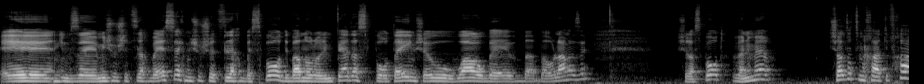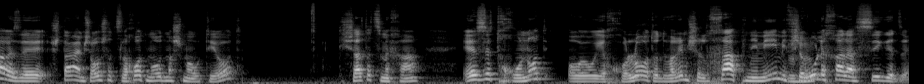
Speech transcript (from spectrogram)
אה, אם זה מישהו שהצליח בעסק, מישהו שהצליח בספורט, דיברנו על אולימפיאדה, ספורטאים שהיו וואו בעולם הזה של הספורט, ואני אומר, תשאל את עצמך, תבחר איזה שתיים, שלוש הצלחות מאוד משמעותיות, תשאל את עצמך איזה תכונות או יכולות או דברים שלך פנימיים אפשרו לך להשיג את זה.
